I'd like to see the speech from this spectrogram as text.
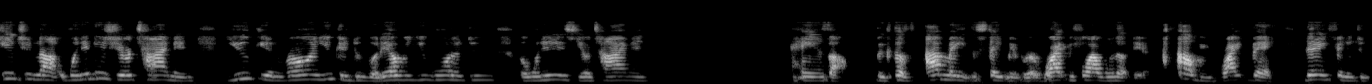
kid you not, when it is your timing, you can run, you can do whatever you want to do. But when it is your timing, hands off because I made the statement right before I went up there. I'll be right back. They ain't finna do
